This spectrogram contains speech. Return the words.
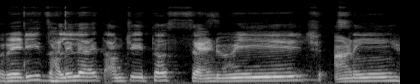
रेडी झालेले आहेत आमचे इथं सँडविच आणि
